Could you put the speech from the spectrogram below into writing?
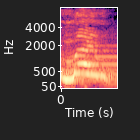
Man. mind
